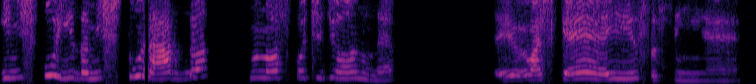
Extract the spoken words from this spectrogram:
imiscuída, misturada no nosso cotidiano, né? Eu acho que é isso, assim, é,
